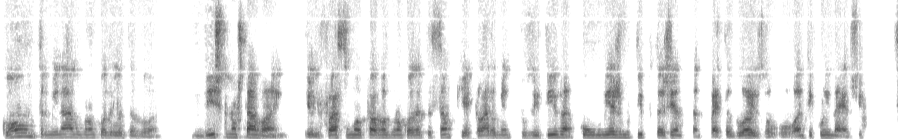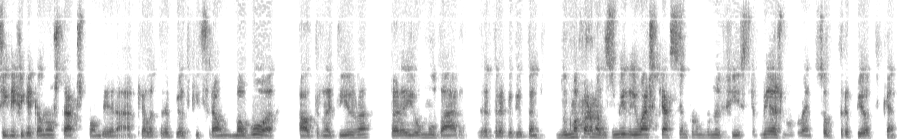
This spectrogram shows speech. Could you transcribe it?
com um determinado broncodilatador diz que não está bem, eu lhe faço uma prova de broncodilatação que é claramente positiva com o mesmo tipo de agente, tanto beta-2 ou, ou anticolinérgico, significa que ele não está a responder àquela terapêutica e será uma boa alternativa para eu mudar a terapêutica. Portanto, de uma forma resumida, eu acho que há sempre um benefício, mesmo doente sobre terapêutica,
